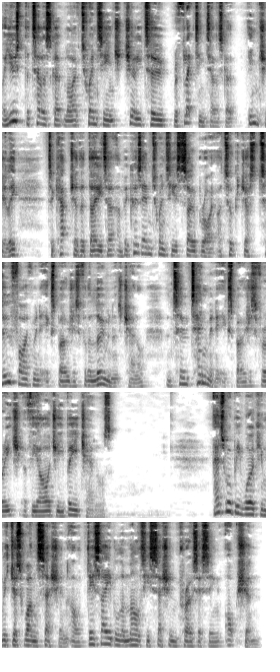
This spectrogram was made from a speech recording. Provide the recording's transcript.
I used the Telescope Live 20-inch Chile 2 reflecting telescope in Chile to capture the data and because M20 is so bright I took just two 5 minute exposures for the luminance channel and two 10 minute exposures for each of the RGB channels. As we'll be working with just one session, I'll disable the multi-session processing option.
